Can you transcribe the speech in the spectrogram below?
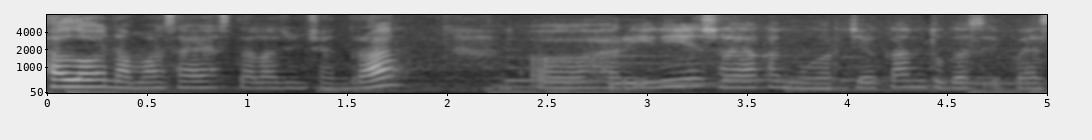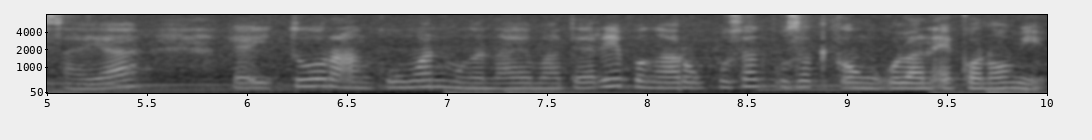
Halo, nama saya Stella Jun Chandra. Uh, hari ini saya akan mengerjakan tugas IPS saya, yaitu rangkuman mengenai materi pengaruh pusat-pusat keunggulan ekonomi.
